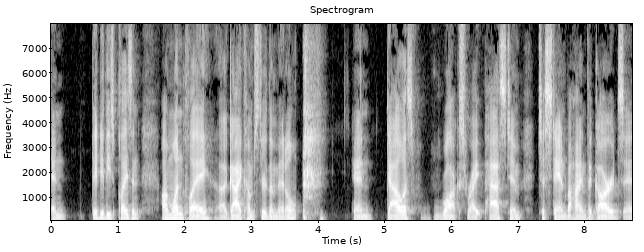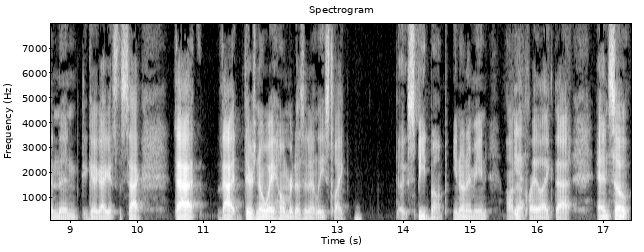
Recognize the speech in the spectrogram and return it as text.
and they do these plays and on one play, a guy comes through the middle and Dallas walks right past him to stand behind the guards and then the guy gets the sack. That that there's no way Homer doesn't at least like speed bump, you know what I mean, on yeah. a play like that. And so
